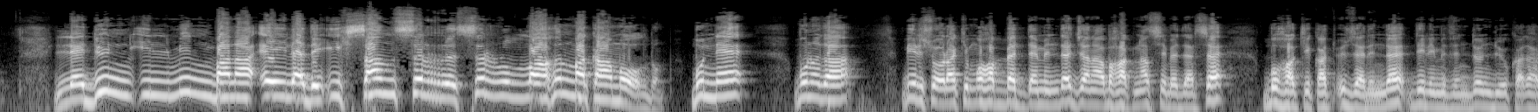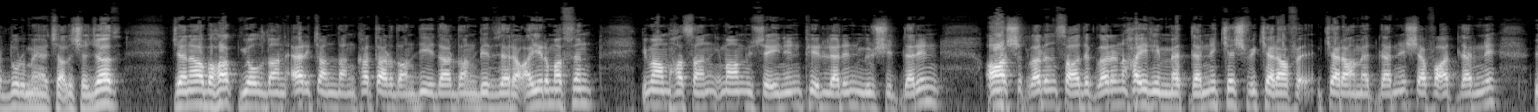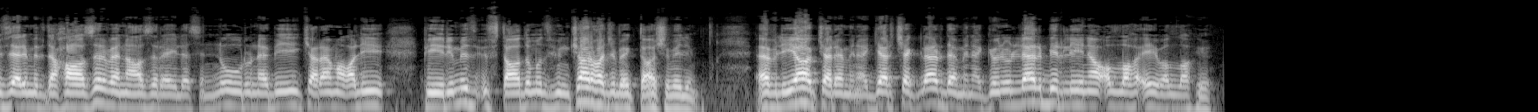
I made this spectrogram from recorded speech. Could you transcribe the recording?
Ledün ilmin bana eyledi ihsan sırrı sırrullah'ın makamı oldum. Bu ne? Bunu da bir sonraki muhabbet deminde Cenab-ı Hak nasip ederse bu hakikat üzerinde dilimizin döndüğü kadar durmaya çalışacağız. Cenab-ı Hak yoldan, erkandan, katardan, didardan bizleri ayırmasın. İmam Hasan, İmam Hüseyin'in, pirlerin, mürşitlerin, aşıkların, sadıkların hayır himmetlerini, keşfi kerametlerini, şefaatlerini üzerimizde hazır ve nazır eylesin. Nur-u Nebi, Kerem Ali, pirimiz, üstadımız Hünkar Hacı Bektaş Veli. Evliya keremine, gerçekler demine, gönüller birliğine Allah eyvallahü.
